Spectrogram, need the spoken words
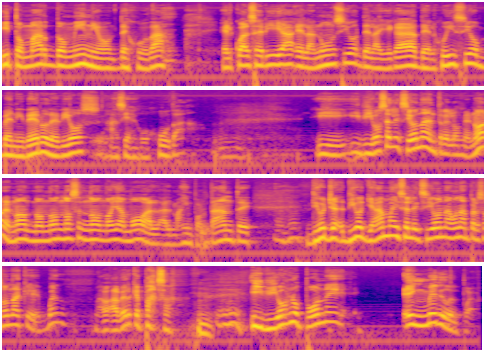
y tomar dominio de Judá, el cual sería el anuncio de la llegada del juicio venidero de Dios hacia Judá. Y, y Dios selecciona entre los menores, no, no, no, no, no, no llamó al, al más importante. Dios, Dios llama y selecciona a una persona que, bueno, a, a ver qué pasa. Y Dios lo pone en medio del pueblo.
